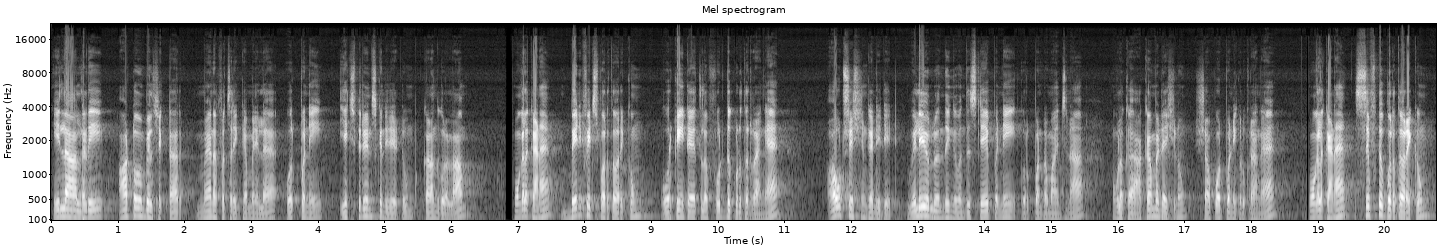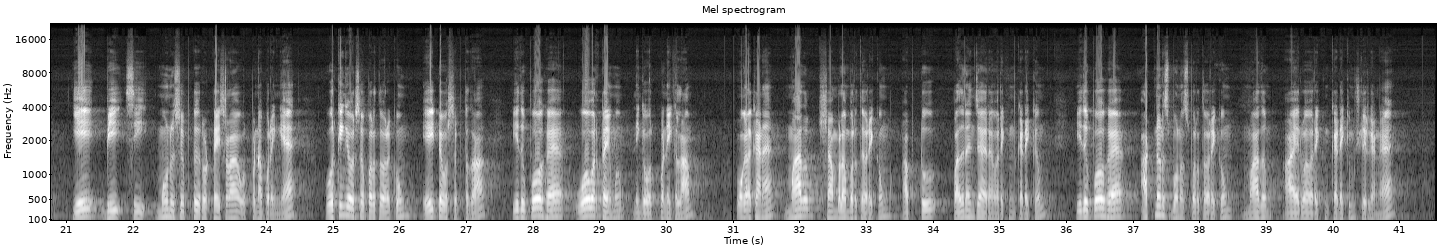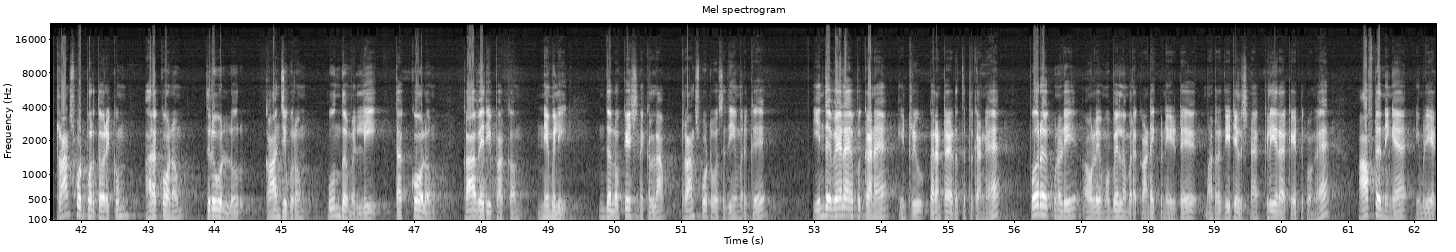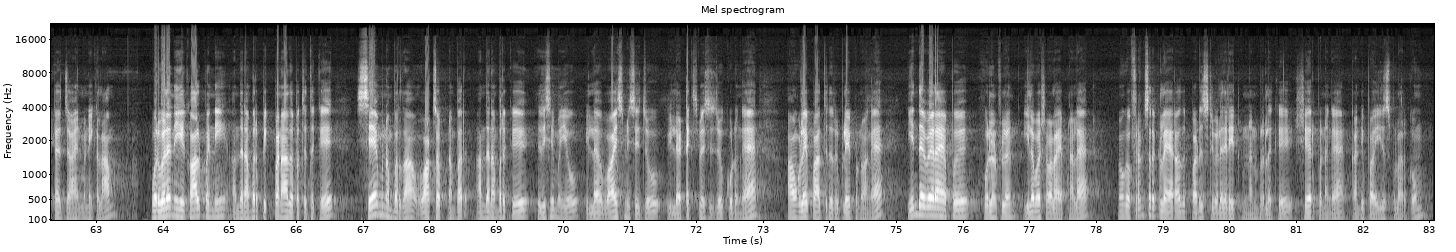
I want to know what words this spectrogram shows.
இல்லை ஆல்ரெடி ஆட்டோமொபைல் செக்டார் மேனுஃபேக்சரிங் கம்பெனியில் ஒர்க் பண்ணி எக்ஸ்பீரியன்ஸ் கேண்டிடேட்டும் கலந்து கொள்ளலாம். உங்களுக்கான பெனிஃபிட்ஸ் பொறுத்த வரைக்கும் ஒர்க்கிங் டயத்தில் ஃபுட்டு கொடுத்துட்றாங்க. அவுட் ஸ்டேஷன் கேண்டிடேட் வெளியூர்லேருந்து இங்கே வந்து ஸ்டே பண்ணி ஒர்க் பண்ணுற மாதிரி இருந்துச்சுன்னா உங்களுக்கு அக்காமடேஷனும் சப்போர்ட் பண்ணி கொடுக்குறாங்க. உங்களுக்கான ஷிஃப்ட்டு பொறுத்த வரைக்கும் ஏபிசி மூணு ஷிஃப்ட்டு ரொட்டேஷனாக ஒர்க் பண்ண போகிறீங்க ஒர்க்கிங் ஹவர்ஸை பொறுத்த வரைக்கும் எயிட் ஹவர் ஷிஃப்ட்டு தான். இது போக ஓவர் டைமும் நீங்கள் ஒர்க் பண்ணிக்கலாம். உங்களுக்கான மாதம் சம்பளம் பொறுத்த வரைக்கும் அப் டு பதினஞ்சாயிரம் வரைக்கும் கிடைக்கும். இது போக அட்னன்ஸ் போனஸ் பொறுத்த வரைக்கும் மாதம் ஆயிரரூபா வரைக்கும் கிடைக்கும் சொல்லியிருக்காங்க. டிரான்ஸ்போர்ட் பொறுத்த வரைக்கும் அரக்கோணம் திருவள்ளூர் காஞ்சிபுரம் பூந்தமல்லி தக்கோலம் காவேரிப்பாக்கம் நெமிலி. இந்த லொக்கேஷனுக்கெல்லாம் டிரான்ஸ்போர்ட் வசதியும் இருக்குது இந்த வேலைவாய்ப்புக்கான இன்டர்வியூ கரண்ட்டாக எடுத்துகிட்ருக்காங்க போகிறதுக்கு முன்னாடி அவங்களுடைய மொபைல் நம்பரை காண்டாக்ட் பண்ணிவிட்டு மற்ற டீட்டெயில்ஸ்னால் கிளியராக கேட்டுக்கோங்க. ஆஃப்டர் நீங்கள் இமிடியேட்டாக ஜாயின் பண்ணிக்கலாம். ஒருவேளை நீங்கள் கால் பண்ணி அந்த நம்பர் பிக் பண்ணாத பட்சத்துக்கு சேம் நம்பர் தான் வாட்ஸ்அப் நம்பர் அந்த நம்பருக்கு ரிசியூமையோ இல்லை வாய்ஸ் மெசேஜோ இல்லை டெக்ஸ்ட் மெசேஜோ கொடுங்க. அவங்களே பார்த்துட்டு ரிப்ளை பண்ணுவாங்க. இந்த வேலைவாய்ப்பு ஃபுல் அண்ட் ஃபுல் அண்ட் இலவச வேலைவாய்ப்புனால உங்கள் ஃப்ரெண்ட்ஸ் சர்க்கிளில் யாராவது படிச்சுட்டு வேலை தேடிட்டு இருக்கும் நண்பர்களுக்கு ஷேர் பண்ணுங்கள் கண்டிப்பாக யூஸ்ஃபுல்லாக இருக்கும்.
